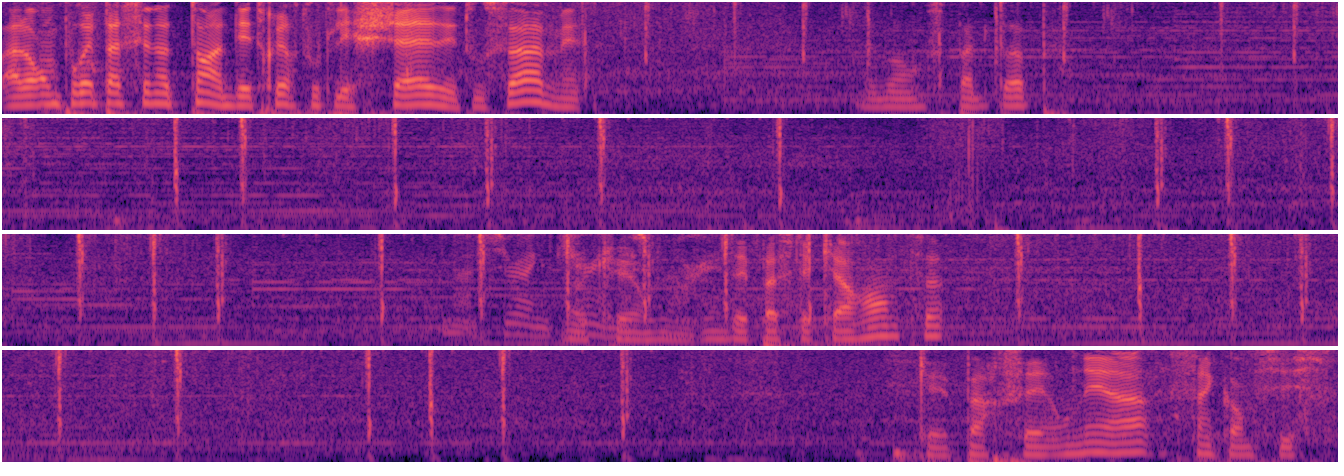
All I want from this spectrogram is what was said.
alors on pourrait passer notre temps à détruire toutes les chaises et tout ça, mais... Mais bon, c'est pas le top. Ok, on dépasse les 40. Ok, parfait. On est à 56.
